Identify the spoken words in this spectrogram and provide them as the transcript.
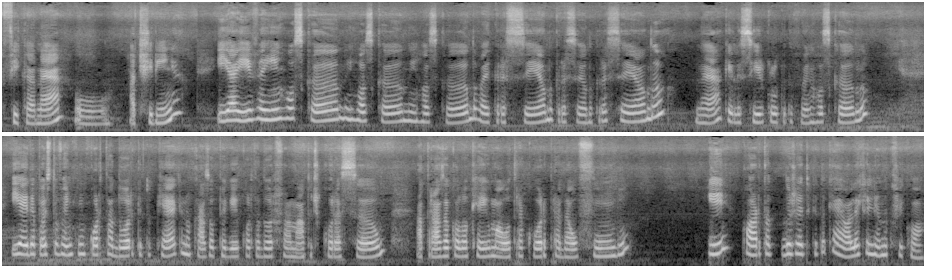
fica, né, o, a tirinha. E aí vem enroscando, enroscando, enroscando, vai crescendo, crescendo, crescendo, né? Aquele círculo que tu foi enroscando. E aí depois tu vem com o cortador que tu quer, que no caso eu peguei o cortador formato de coração. Atrás eu coloquei uma outra cor para dar o fundo e corta do jeito que tu quer. Olha que lindo que ficou.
